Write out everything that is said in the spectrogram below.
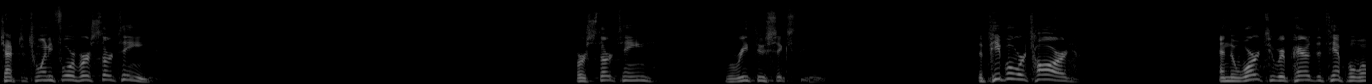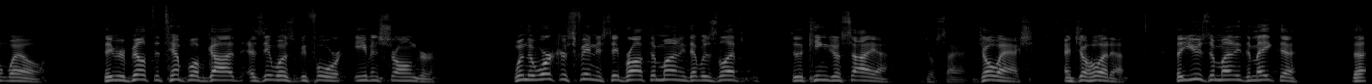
Chapter 24, verse 13. Verse 13, we'll read through 16. The people worked hard, and the work to repair the temple went well. They rebuilt the temple of God as it was before, even stronger. When the workers finished, they brought the money that was left to the king Josiah, Josiah, Joash, and Jehoiada. They used the money to make the, the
